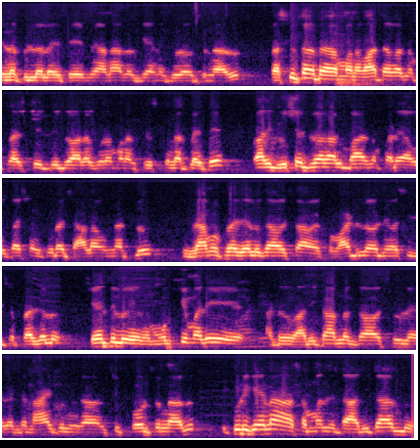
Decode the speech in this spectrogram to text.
చిన్నపిల్లలు అయితే ఏమి అనారోగ్యానికి గురవుతున్నారు. ప్రస్తుత మన వాతావరణ పరిస్థితి ద్వారా కూడా మనం చూసుకున్నట్లయితే వారికి విష జ్వరాలు బారిన పడే అవకాశం కూడా చాలా ఉన్నట్లు గ్రామ ప్రజలు కావచ్చు ఆ యొక్క వార్డులో నివసించే ప్రజలు చేతులు ముఖ్యం అది అటు అధికారులకు కావచ్చు లేదంటే నాయకులు కావచ్చు కోరుతున్నారు. ఇప్పటికైనా సంబంధిత అధికారులు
